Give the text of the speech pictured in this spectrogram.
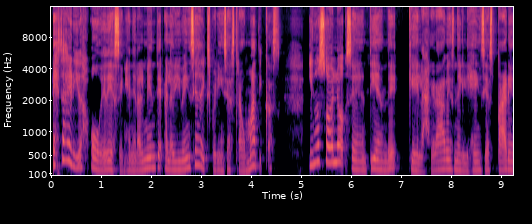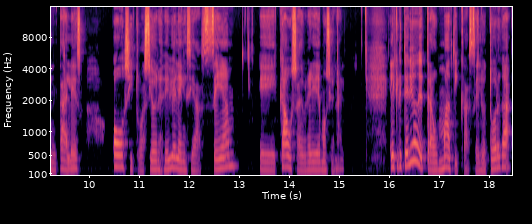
Estas heridas obedecen generalmente a la vivencia de experiencias traumáticas y no solo se entiende que las graves negligencias parentales o situaciones de violencia sean eh, causa de una herida emocional, el criterio de traumática se le otorga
